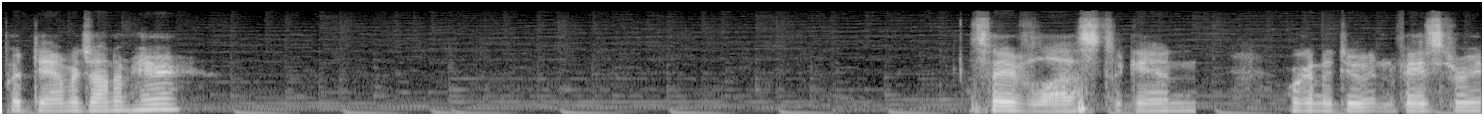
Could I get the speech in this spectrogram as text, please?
Put damage on him here. Save last again. We're gonna do it in phase three.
